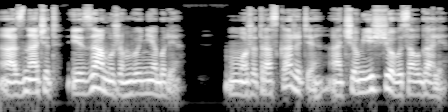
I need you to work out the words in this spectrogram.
«А значит, и замужем вы не были. Может, расскажете, о чем еще вы солгали?»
